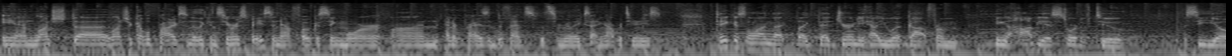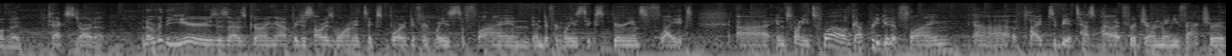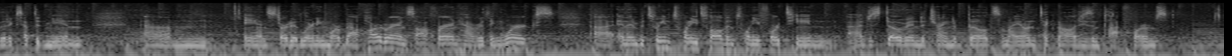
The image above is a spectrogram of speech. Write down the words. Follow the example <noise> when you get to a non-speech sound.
and launched, uh, launched a couple products into the consumer space and now focusing more on enterprise and defense with some really exciting opportunities. Take us along that, like that journey, how you got from being a hobbyist sort of to a CEO of a tech startup. And over the years, as I was growing up, I just always wanted to explore different ways to fly and, and different ways to experience flight. Uh, in 2012, got pretty good at flying, uh, applied to be a test pilot for a drone manufacturer that accepted me in, um, and started learning more about hardware and software and how everything works. Uh, and then between 2012 and 2014, I just dove into trying to build some of my own technologies and platforms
